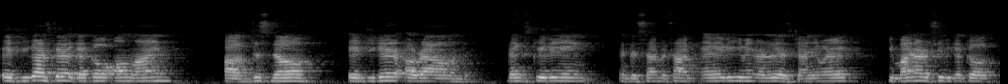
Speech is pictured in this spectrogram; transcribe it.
If you guys get a gecko online, um, just know if you get it around Thanksgiving in December time and maybe even early as January, you might not receive a gecko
